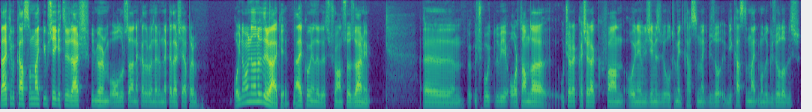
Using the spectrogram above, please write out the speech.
Belki bir custom mic gibi bir şey getirirler. Bilmiyorum olursa ne kadar oynarım, ne kadar şey yaparım. Oyun oynanabilir belki. Belki oynanabilir. Şu an söz vermeyeyim. Ee, üç boyutlu bir ortamda uçarak kaçarak falan oynayabileceğimiz bir Ultimate Custom Night güzel, bir Custom Night modu güzel olabilir.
